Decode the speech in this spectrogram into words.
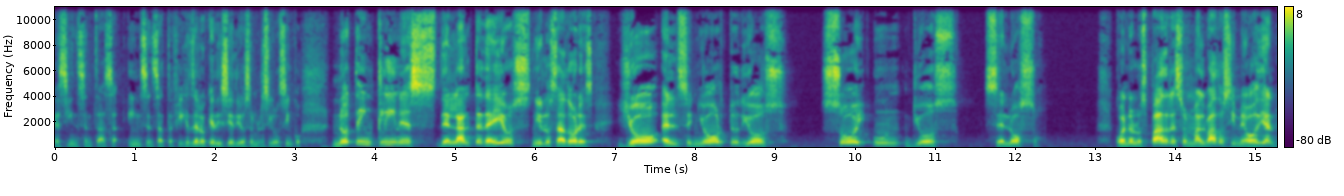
es insensata. Fíjense lo que dice Dios en versículo 5. No te inclines delante de ellos ni los adores. Yo, el Señor tu Dios, soy un Dios celoso cuando los padres son malvados y me odian,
